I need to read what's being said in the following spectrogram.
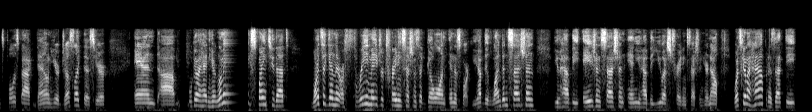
Let's pull this back down here just like this here. And um, we'll go ahead and here. Let me explain to you that once again, there are three major trading sessions that go on in this market. You have the London session, you have the Asian session, and you have the U.S. trading session here. Now, what's going to happen is that the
